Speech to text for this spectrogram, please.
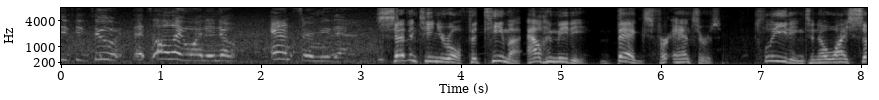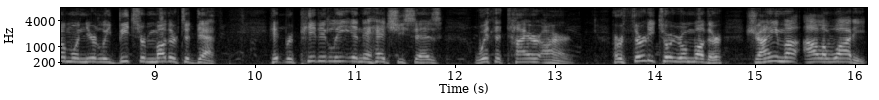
did you do it? That's all I want to know. Answer me that. 17-year-old Fatima Al-Hamidi begs for answers, pleading to know why someone nearly beats her mother to death. Hit repeatedly in the head, she says, with a tire iron. Her 32-year-old mother, Shaima Alawadi,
